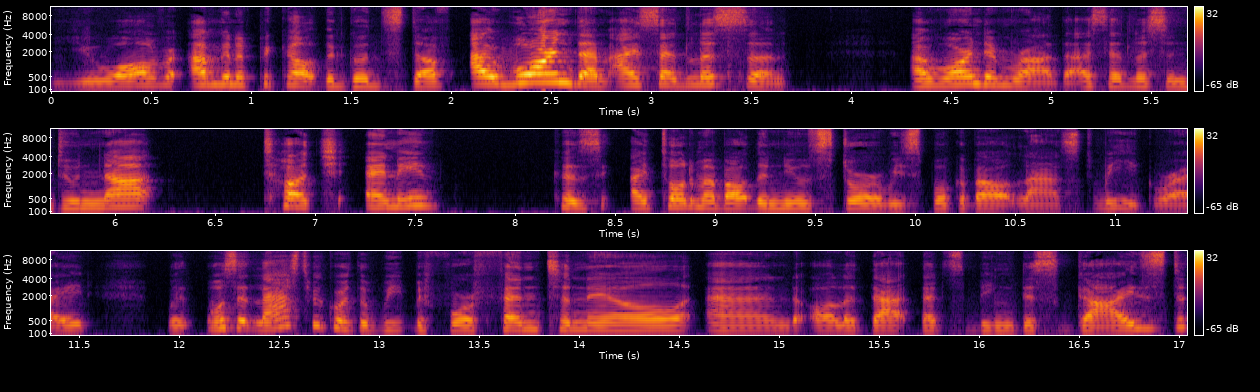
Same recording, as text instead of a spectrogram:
You all. I'm gonna pick out the good stuff. I warned them. I said, "Listen." I warned him rather. I said, "Listen, do not touch any." Because I told him about the news story we spoke about last week, right? Was it last week or the week before? Fentanyl and all of that that's being disguised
